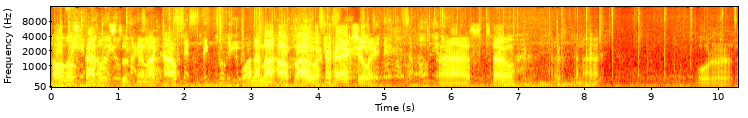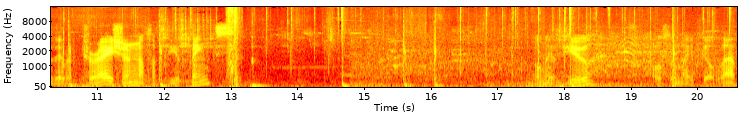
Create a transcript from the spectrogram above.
all those battles took me like half one and a half hour actually. name of the Holy Uh, so I'm gonna order the reparation of a few things. Few. Also maybe all that.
